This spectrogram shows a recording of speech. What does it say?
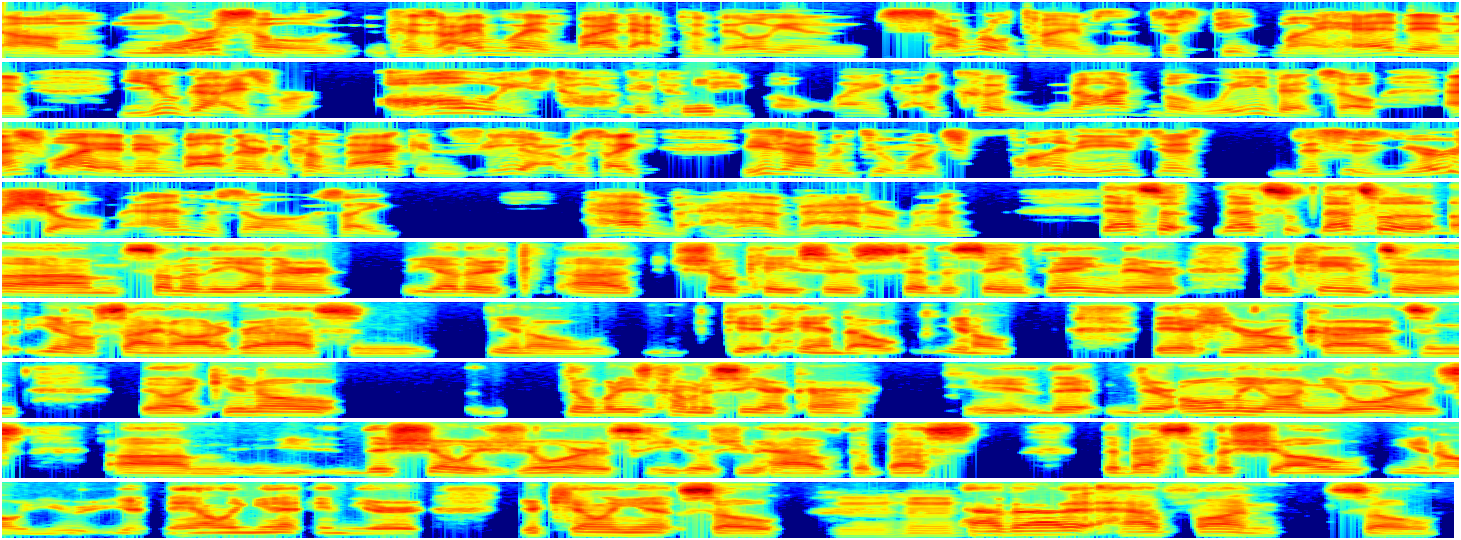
Um, more so because I went by that pavilion several times and just peeked my head in, and you guys were always talking mm-hmm. to people. Like I could not believe it. So that's why I didn't bother to come back and see. I was like, he's having too much fun. He's just this is your show, man. So it was like, have have at her, man. That's a, that's that's what um, some of the other the other uh, showcasers said the same thing. They they came to you know sign autographs and you know get hand out you know their hero cards and they're like you know nobody's coming to see our car they're, they're only on yours. Um, this show is yours. He goes, you have the best, the best of the show. You know, you, you're nailing it and you're, you're killing it. So mm-hmm. have at it, have fun. So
